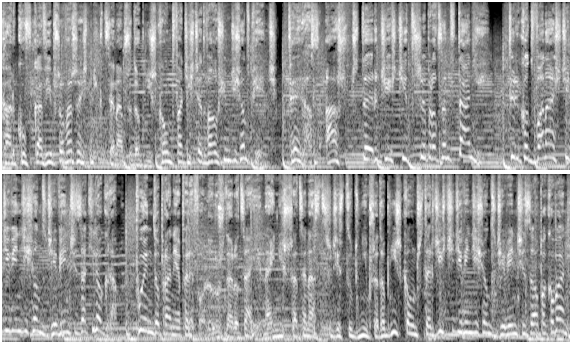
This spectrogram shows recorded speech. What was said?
Karkówka wieprzowa rzeźnik, cena przed obniżką 22,85. Teraz aż 43% taniej. Tylko 12,99 za kilogram. Płyn do prania Perewol, różne rodzaje. Najniższa cena z 30 dni przed obniżką 40,99 za opakowanie.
